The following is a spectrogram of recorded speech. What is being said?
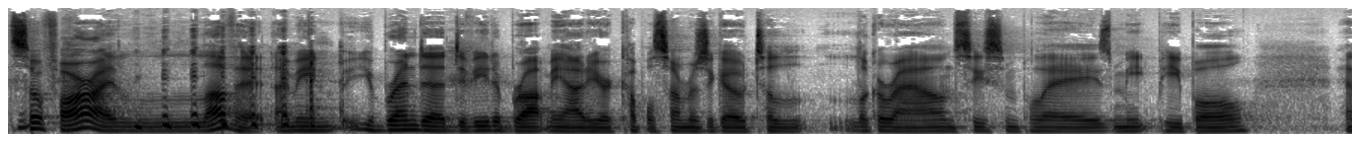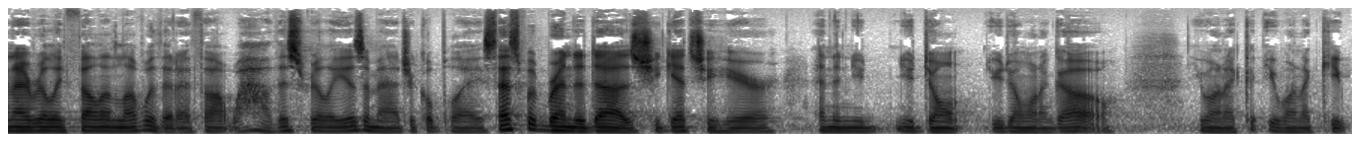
so far I love it. I mean, you Brenda Devita brought me out here a couple summers ago to look around, see some plays, meet people, and I really fell in love with it. I thought, wow, this really is a magical place. That's what Brenda does. She gets you here, and then you you don't you don't want to go. You want to you want to keep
